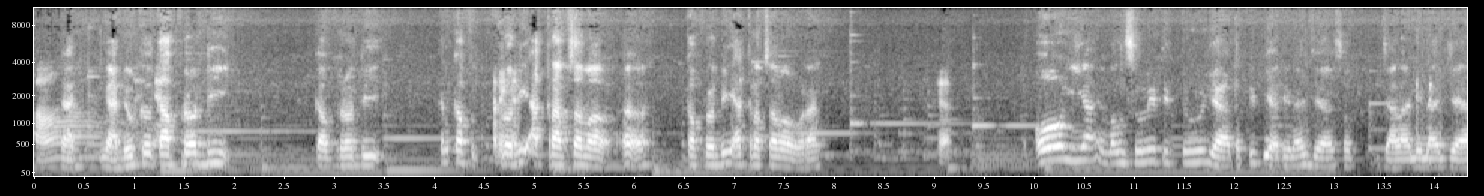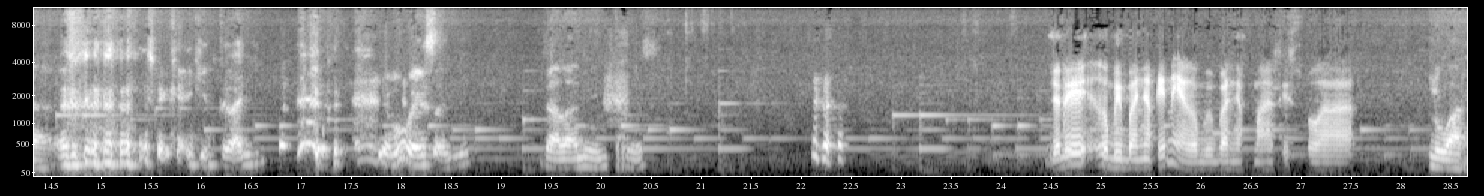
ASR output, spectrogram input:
Oh, Ngad- ngadu ke Kaprodi Kaprodi kan Kaprodi akrab sama eh, Kaprodi akrab sama orang. Oh iya emang sulit itu ya tapi biarin aja so, jalanin aja kayak gitu aja ya wes aja jalanin terus jadi lebih banyak ini ya, lebih banyak mahasiswa luar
